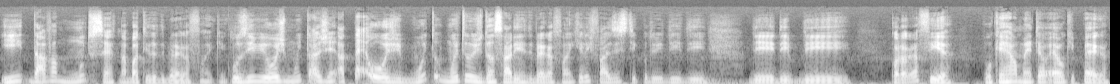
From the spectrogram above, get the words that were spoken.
E dava muito certo na batida de brega funk. Inclusive, hoje, muita gente, até hoje, muito, muitos dançarinos de brega funk, eles fazem esse tipo de, de, de, de, de- de coreografia. Porque realmente é, é o que pega.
